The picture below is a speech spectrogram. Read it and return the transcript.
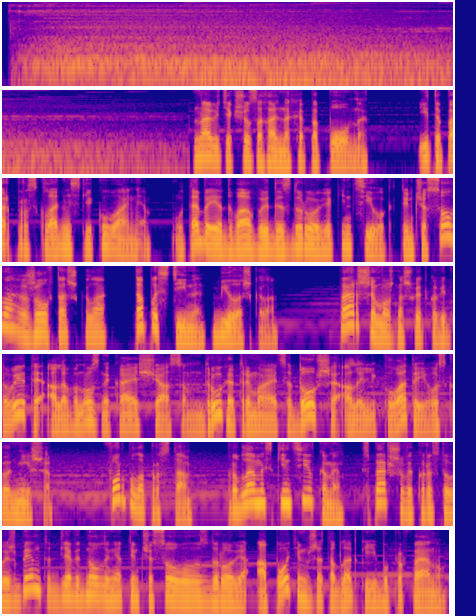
навіть якщо загальне ХП повне. І тепер про складність лікування. У тебе є два види здоров'я кінцівок: тимчасова жовта шкала та постійна біла шкала. Перше можна швидко відновити, але воно зникає з часом. Друге тримається довше, але лікувати його складніше. Формула проста. Проблеми з кінцівками. Спершу використовуєш бинт для відновлення тимчасового здоров'я, а потім вже таблетки ібупрофену.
